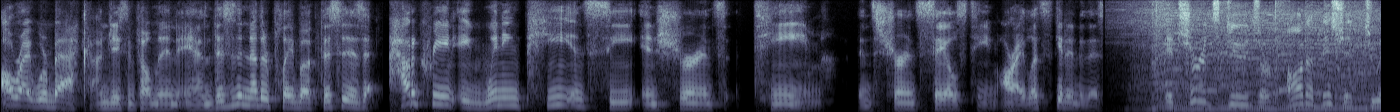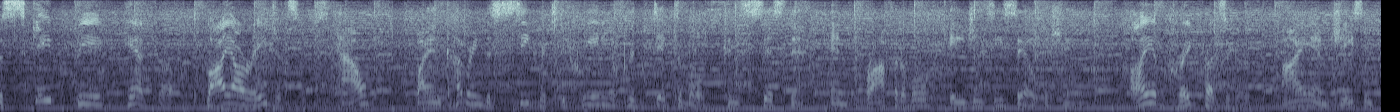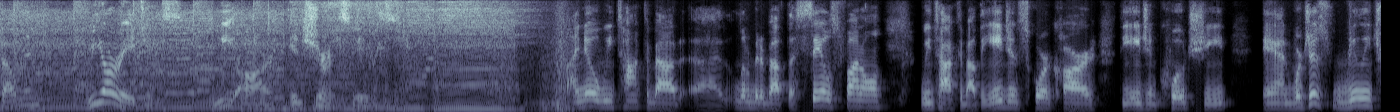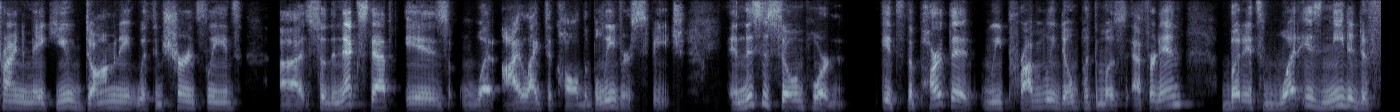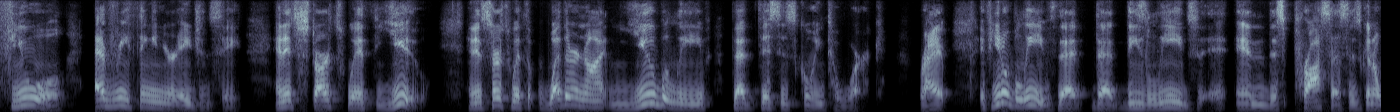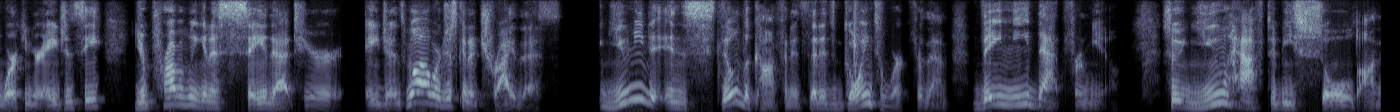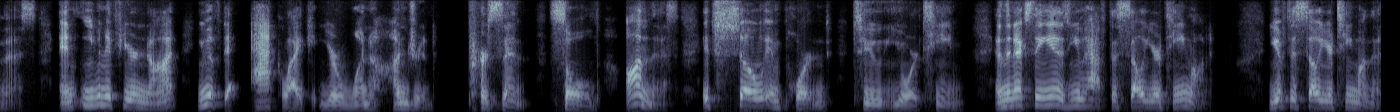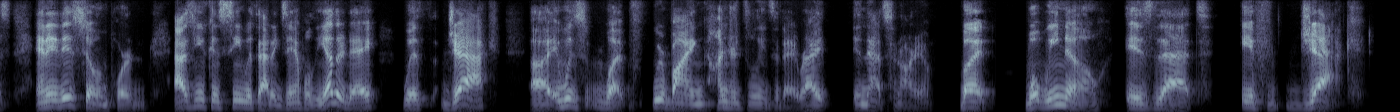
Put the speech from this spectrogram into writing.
All right, we're back. I'm Jason Feltman, and this is another playbook. This is how to create a winning P&C insurance team, insurance sales team. All right, let's get into this. Insurance dudes are on a mission to escape being handcuffed by our agencies. How? By uncovering the secrets to creating a predictable, consistent, and profitable agency sales machine. I am Craig Pretzinger. I am Jason Feltman. We are agents we are insurance dudes. I know we talked about uh, a little bit about the sales funnel. We talked about the agent scorecard, the agent quote sheet, and we're just really trying to make you dominate with insurance leads. Uh, so the next step is what I like to call the believer's speech. And this is so important. It's the part that we probably don't put the most effort in, but it's what is needed to fuel everything in your agency. And it starts with you. And it starts with whether or not you believe that this is going to work right? If you don't believe that that these leads and this process is going to work in your agency you're probably going to say that to your agents well we're just going to try this. You need to instill the confidence that it's going to work for them. They need that from you. So you have to be sold on this. And even if you're not you have to act like you're 100% sold on this. It's so important to your team. And the next thing is you have to sell your team on it. You have to sell your team on this. And it is so important. As you can see with that example the other day with Jack, uh, it was what we were buying hundreds of leads a day, right? In that scenario. But what we know is that if Jack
